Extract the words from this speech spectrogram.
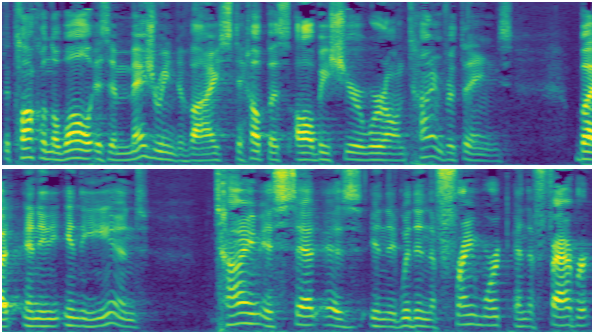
The clock on the wall is a measuring device to help us all be sure we're on time for things. But in the, in the end, time is set as in the, within the framework and the fabric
